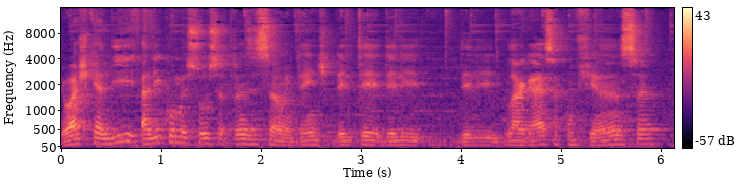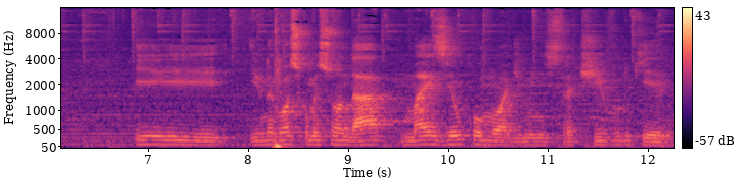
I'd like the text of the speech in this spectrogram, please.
eu acho que ali, ali começou essa transição, entende? Dele ter, dele, dele largar essa confiança e, e, o negócio começou a andar mais eu como administrativo do que ele.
